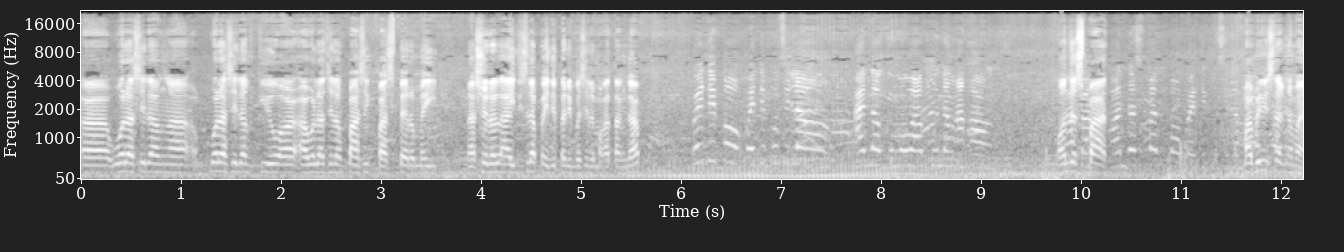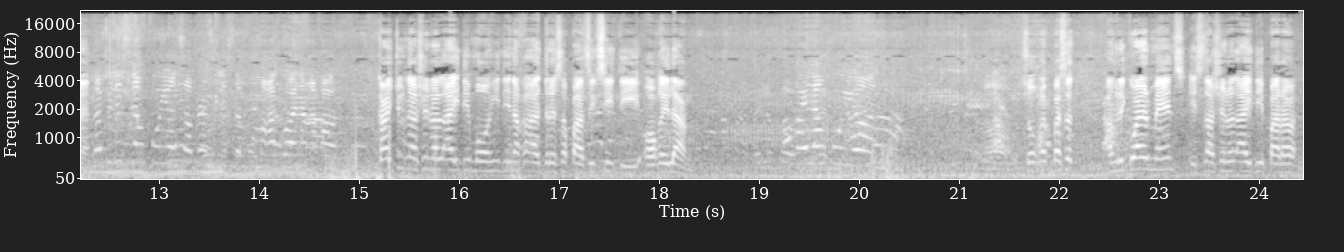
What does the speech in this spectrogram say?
ah, wala silang ah, wala silang QR, ah, wala silang passing pass pero may national ID sila, pwede pa rin ba sila makatanggap? Pwede po, pwede po silang ano, gumawa po ng account. On the spot. On the spot po, pwede po silang Mabilis lang naman. Mabilis lang po yun, sobrang bilis lang po makagawa ng account. Kahit yung national ID mo hindi naka-address sa Pasig City, okay lang. Okay lang po yun. Ah, so basta ang requirements is national ID para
